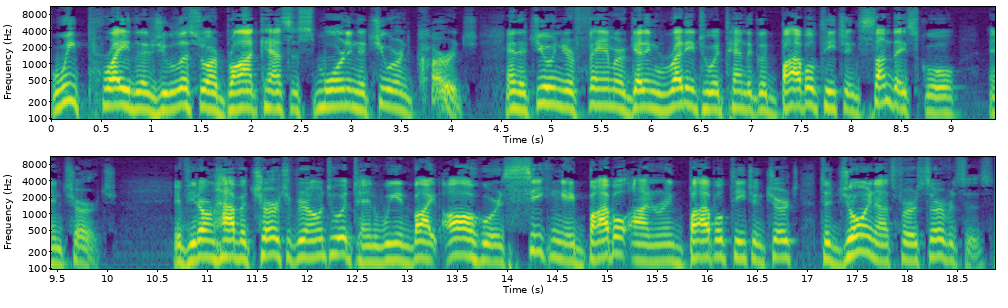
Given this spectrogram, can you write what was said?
We pray that as you listen to our broadcast this morning that you are encouraged and that you and your family are getting ready to attend a good Bible teaching Sunday school and church. If you don't have a church of your own to attend, we invite all who are seeking a Bible honoring, Bible teaching church to join us for our services.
